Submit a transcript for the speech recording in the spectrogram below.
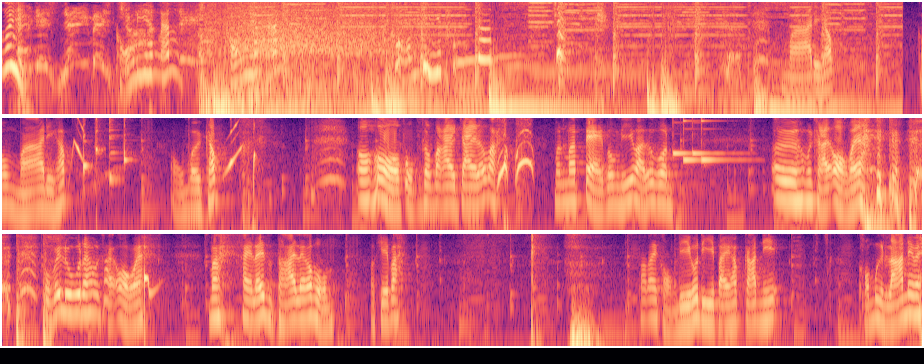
เฮ้ย And his name is ของดีทั้งนั้น John C. ของดีทั้งนั้น ของดีทั้งนั้นจ๊ะมาดิครับ ก็มาดิครับออกมาครับโอ้โหผมสบายใจแล้วว่ะ มันมาแตกตรงนี้ว่ะทุกคน เออ มันขายออกไหม ผมไม่รู้นะ มันขายออกไหม มาไฮไลท์สุดท้ายแล้วครับผม โอเคปะถ้าได้ของดีก็ดีไปครับการดนี้ ขอหมื่นล้านได้ไหม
